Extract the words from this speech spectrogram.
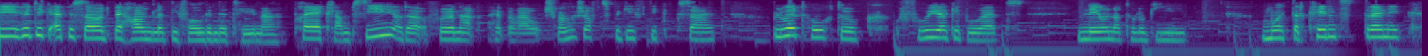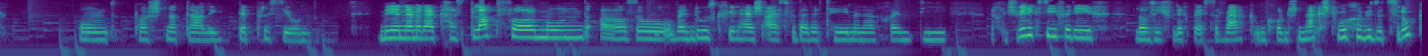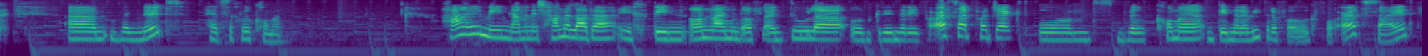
Die heutige Episode behandelt die folgenden Themen: Präeklampsie oder früher hat man auch Schwangerschaftsvergiftung gesagt, Bluthochdruck, frühe Geburt, Neonatologie, Mutter-Kind-Training und postnatale Depression. Wir nehmen auch kein Blatt vor den Mund, also wenn du das Gefühl hast, eines von diesen Themen könnte ein bisschen schwierig sein für dich, lass es vielleicht besser weg und kommst nächste Woche wieder zurück. Ähm, wenn nicht, herzlich willkommen. Hi, mein Name ist Hannah Lada. Ich bin Online- und Offline-Doula und Gründerin von Earthside Project und willkommen bei einer weiteren Folge von Earthside.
